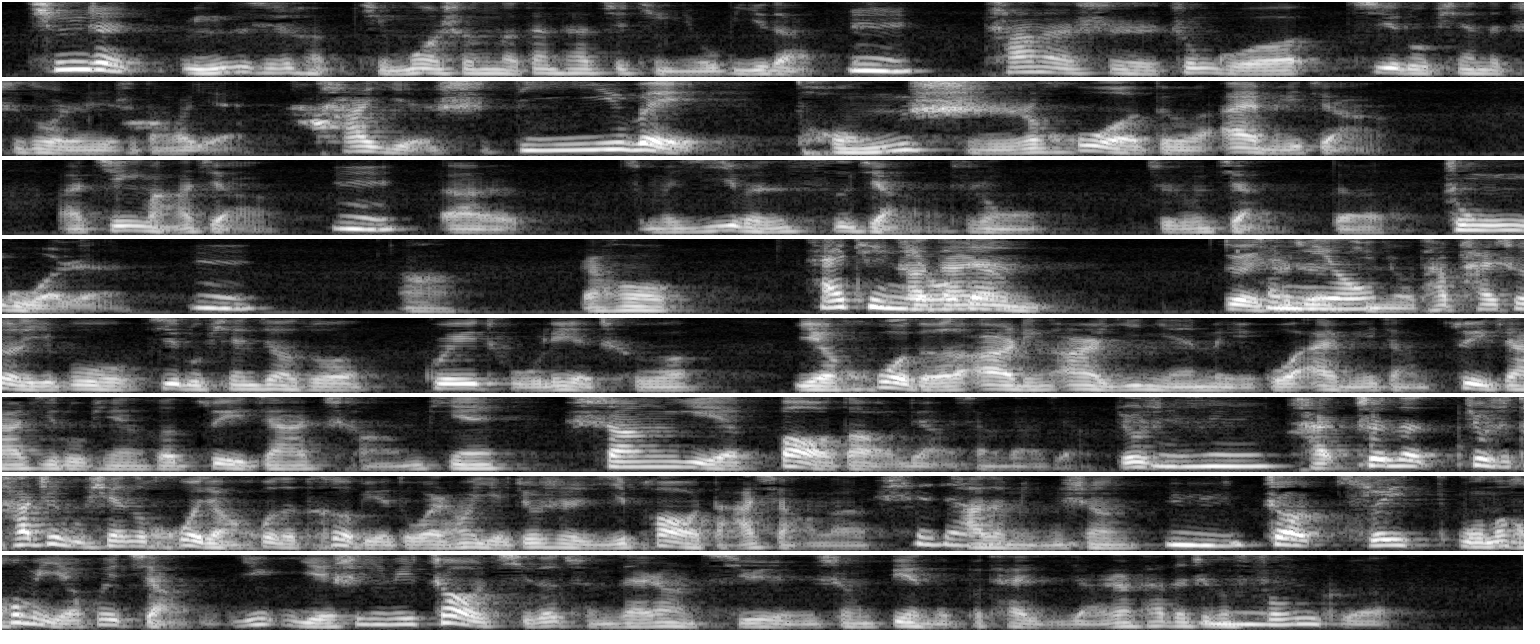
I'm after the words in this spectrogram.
听着名字其实很挺陌生的，但他就挺牛逼的。嗯。他呢是中国纪录片的制作人，也是导演，他也是第一位同时获得艾美奖、啊、金马奖、嗯。呃什么伊文斯奖这种这种奖的中国人嗯，啊。然后还挺牛的。对他真的挺牛。他拍摄了一部纪录片，叫做《归途列车》，也获得了二零二一年美国艾美奖最佳纪录片和最佳长篇商业报道两项大奖。就是还真的就是他这部片子获奖获得特别多，然后也就是一炮打响了他的名声。嗯赵，所以我们后面也会讲，因也是因为赵琦的存在，让《奇遇人生》变得不太一样，让他的这个嗯风格、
